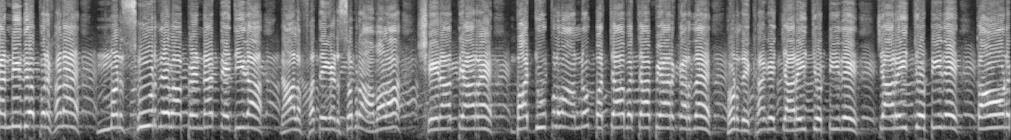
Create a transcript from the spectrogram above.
ਕੰਨੀ ਦੇ ਉੱਪਰ ਖੜਾ ਹੈ। ਮਨਸੂਰ ਦੇਵਾ ਪਿੰਡ ਹੈ ਤੇਜੀ ਦਾ। ਨਾਲ ਫਤਿਹਗੜ੍ਹ ਸਭਰਾ ਵਾਲਾ ਸ਼ੇਰਾ ਤਿਆਰ ਹੈ। ਬਾਜੂ ਭਲਵਾਨ ਨੂੰ ਬੱਚਾ ਬੱਚਾ ਪਿਆਰ ਕਰਦਾ ਹੈ। ਹੁਣ ਦੇਖਾਂਗੇ ਚਾਰੇ ਚੋਟੀ ਦੇ ਚਾਰੇ ਚੋਟੀ ਦੇ ਕੌਣ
